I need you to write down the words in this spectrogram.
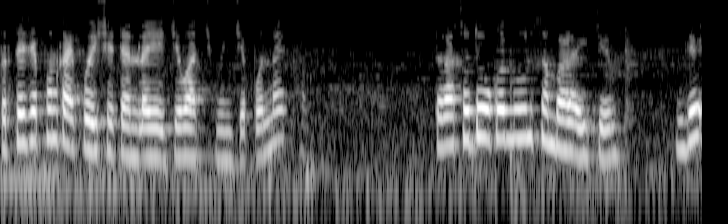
तर त्याचे पण काय पैसे त्यांना यायचे वॉचमॅनचे पण नाही का? तर असं दोघं मिळून सांभाळायचे. म्हणजे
